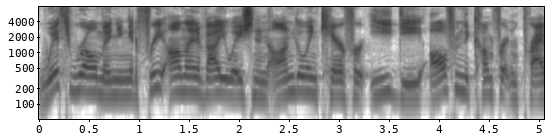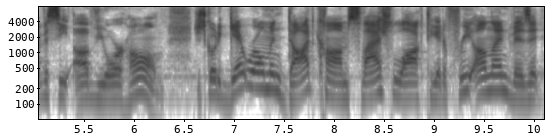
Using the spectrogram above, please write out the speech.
with Roman, you can get a free online evaluation and ongoing care for ED, all from the comfort and privacy of your home. Just go to GetRoman roman.com slash lock to get a free online visit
